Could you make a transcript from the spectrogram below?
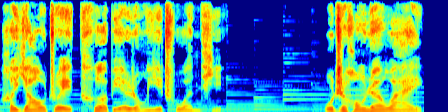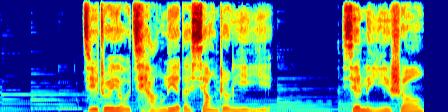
和腰椎特别容易出问题。武志红认为，脊椎有强烈的象征意义，心理医生。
